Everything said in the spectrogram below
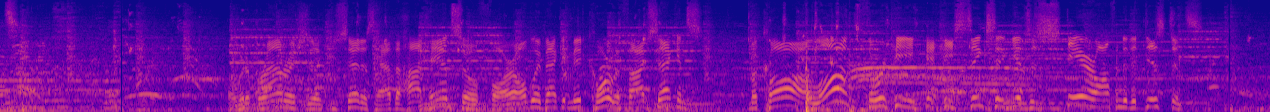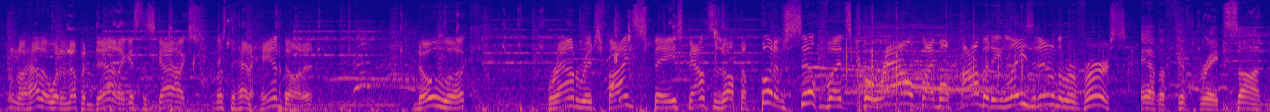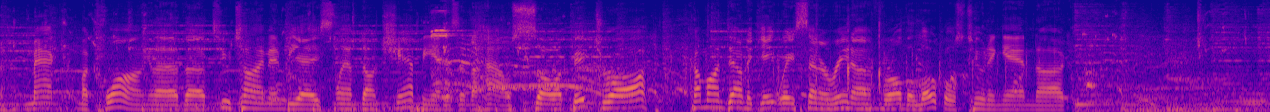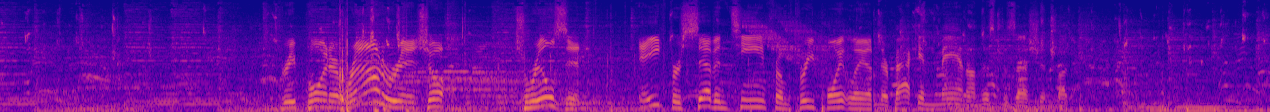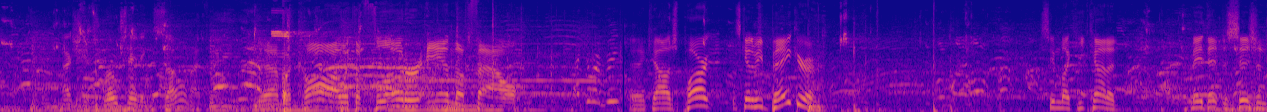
Over to Brownridge, like you said, has had the hot hand so far, all the way back at midcourt with five seconds. McCaw, long three. he sinks and gives a stare off into the distance. I don't know how that went up and down. I guess the Skyhawks must have had a hand on it. No look. Brownridge finds space, bounces off the foot of Silva. It's corralled by Mohammed. He lays it in on the reverse. I have a fifth grade son, Mac McClung, uh, the two-time NBA slam dunk champion, is in the house. So a big draw. Come on down to Gateway Center Arena for all the locals tuning in. Uh, Three-pointer, Brownridge oh, drills it. Eight for 17 from three-point land. They're back in man on this possession, but actually it's rotating zone, I think. Yeah, McCaw with the floater and the foul. And in College Park, it's going to be Baker. Seemed like he kind of made that decision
